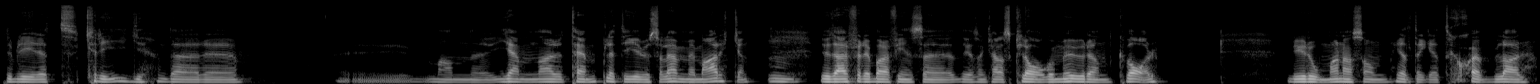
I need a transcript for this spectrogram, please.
det blir ett krig där eh, man jämnar templet i Jerusalem med marken. Det är därför det bara finns eh, det som kallas klagomuren kvar. Det är ju romarna som helt enkelt skövlar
